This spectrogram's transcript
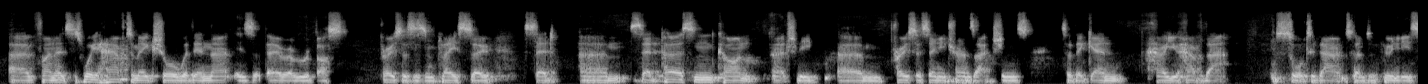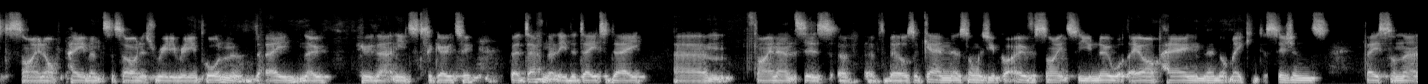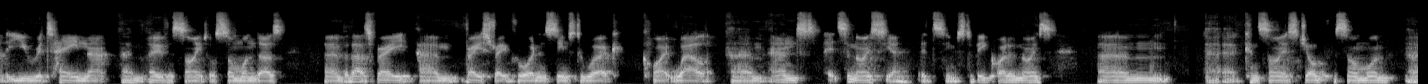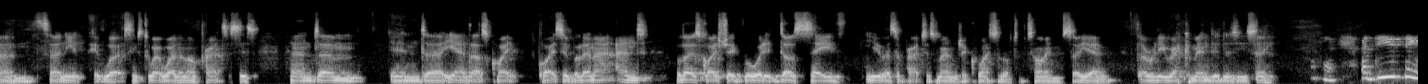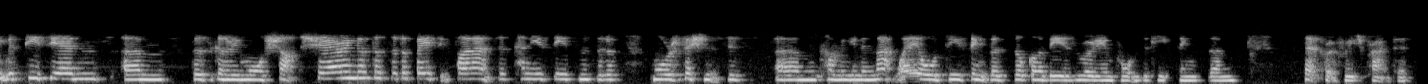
uh, finances, what you have to make sure within that is that there are robust processes in place. So said um, said person can't actually um, process any transactions. So again, how you have that sorted out in terms of who needs to sign off payments and so on is really really important. They know who that needs to go to, but definitely the day to day finances of, of the bills. Again, as long as you've got oversight, so you know what they are paying and they're not making decisions based on that that you retain that um, oversight or someone does. Um, but that's very um, very straightforward and seems to work quite well. Um, and it's a nice, yeah, it seems to be quite a nice, um, uh, concise job for someone. Certainly, it, works seems to work well in our practices. And and uh, yeah, that's quite quite simple. And and although it's quite straightforward, it does save you as a practice manager quite a lot of time. So yeah, thoroughly recommended, as you say. Okay. And do you think with PCNs, um, there's going to be more sharing of the sort of basic finances? Can you see some sort of more efficiencies um, coming in in that way, or do you think there's still going to be is really important to keep things um, separate for each practice?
